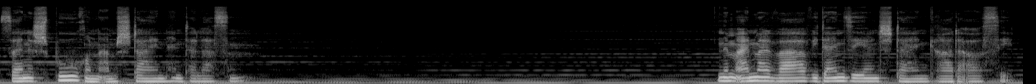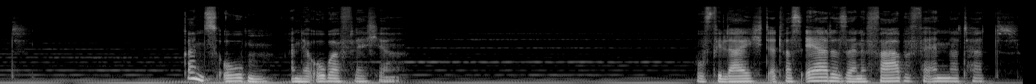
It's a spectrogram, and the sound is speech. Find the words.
seine Spuren am Stein hinterlassen. Nimm einmal wahr, wie dein Seelenstein gerade aussieht. Ganz oben an der Oberfläche, wo vielleicht etwas Erde seine Farbe verändert hat.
